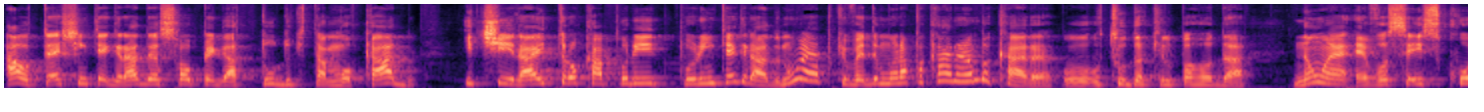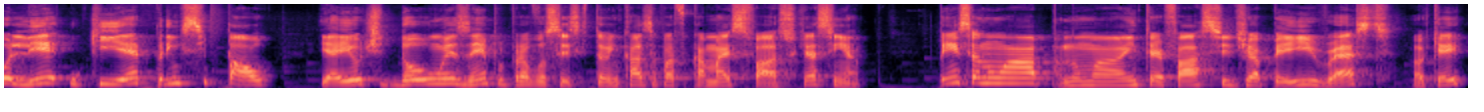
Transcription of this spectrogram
ah, o teste integrado é só eu pegar tudo que tá mocado e tirar e trocar por, por integrado. Não é, porque vai demorar pra caramba, cara, o, tudo aquilo para rodar. Não é, é você escolher o que é principal. E aí eu te dou um exemplo para vocês que estão em casa para ficar mais fácil, que é assim, ó. Pensa numa, numa interface de API REST, ok?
